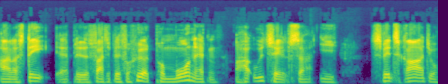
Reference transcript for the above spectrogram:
Anders D. er blevet, faktisk blevet forhørt på mornatten og har udtalt sig i svensk radio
